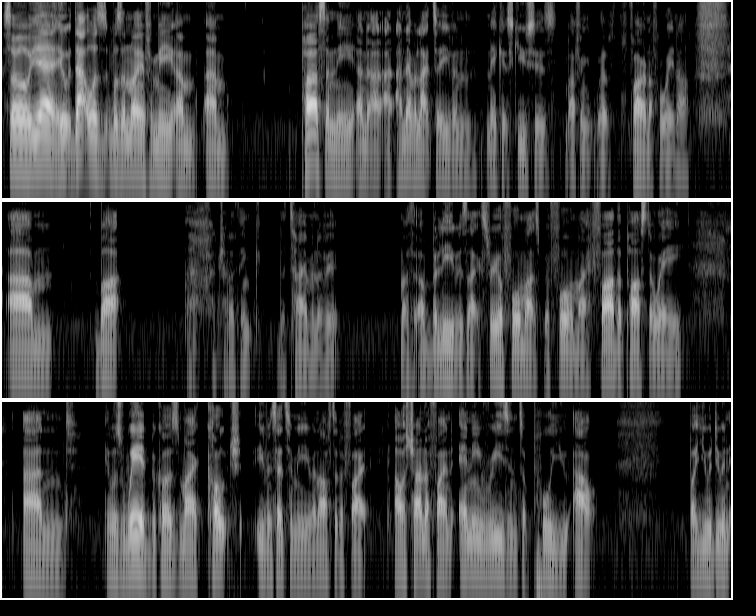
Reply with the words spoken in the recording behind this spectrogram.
So yeah, it, that was was annoying for me. Um, um, personally, and I, I- never like to even make excuses, but I think we're far enough away now. Um, but I'm trying to think the timing of it. I, I believe it's like three or four months before my father passed away, and it was weird because my coach even said to me even after the fight, I was trying to find any reason to pull you out, but you were doing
